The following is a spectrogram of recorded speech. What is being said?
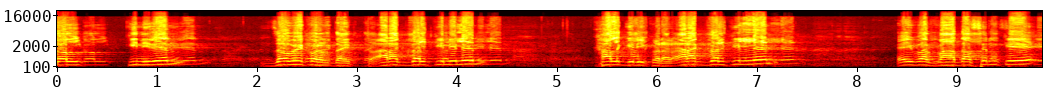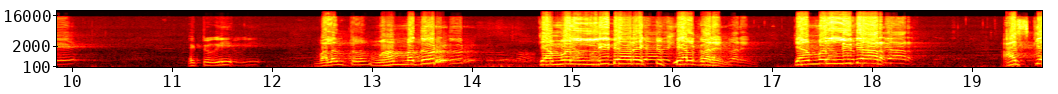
দল কি নিলেন? জবে করার দায়িত্ব। আর এক দল কি নিলেন? খালগিরি করার। আর এক দল কিনলেন এইবার বাদ আছেন কে? একটু বলেন তো, মোহাম্মদুর? কেমন লিডার একটু খেয়াল করেন। কেমন লিডার আজকে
